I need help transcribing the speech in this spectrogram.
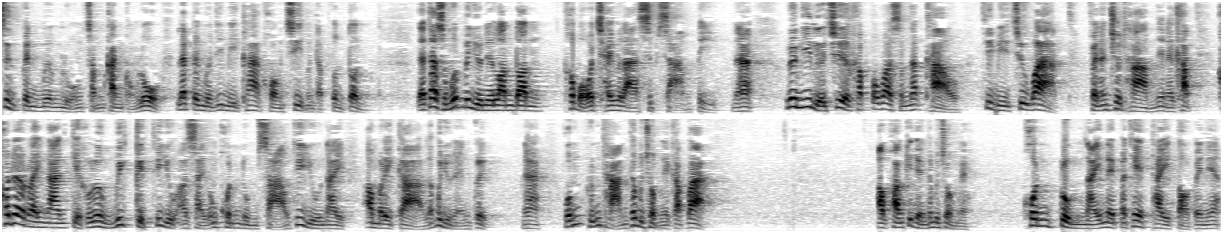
ซึ่งเป็นเมืองหลวงสำคัญของโลก และเป็นเมืองที่มีค่าครองชีพอันดับต้นๆ แต่ถ้าสมมติไปอยู่ในลอนดอนเขาบอกว่าใช้เวลา 13 ปีนะฮะเรื่องนี้เหลือเชื่อครับเพราะว่าสำนักข่าวที่มีชื่อว่า Financial Times เนี่ยนะครับเขาได้รายงานเกี่ยวกับเรื่องวิกฤตที่อยู่อาศัยของคนหนุ่มสาวที่อยู่ในอเมริกาแล้วก็อยู่ในอังกฤษนะผมถึงถามท่านผู้ชมไงครับว่า เอาความคิดเห็นท่านผู้ชมไงคนกลุ่มไหนในประเทศไทยต่อไปเนี้ย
